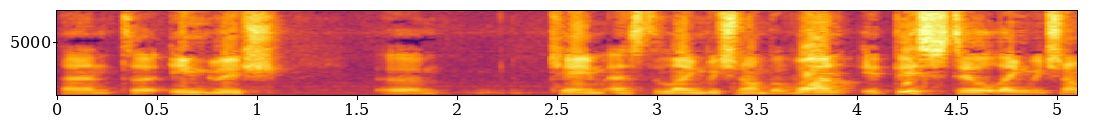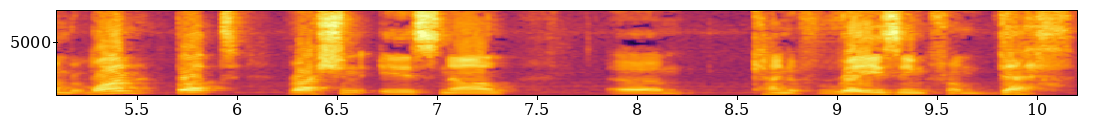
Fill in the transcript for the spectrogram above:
and uh, English um, came as the language number one. It is still language number one, but Russian is now um, kind of raising from death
